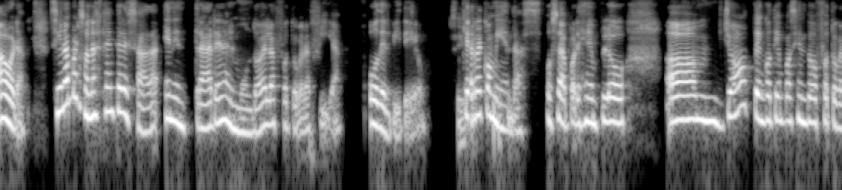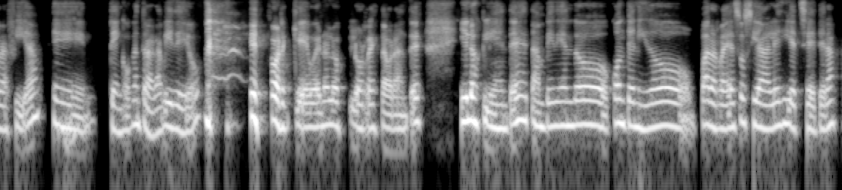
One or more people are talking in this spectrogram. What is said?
Ahora, si una persona está interesada en entrar en el mundo de la fotografía o del video, ¿qué recomiendas? O sea, por ejemplo, yo tengo tiempo haciendo fotografía, eh, tengo que entrar a video. porque, bueno, los, restaurantes y los clientes están pidiendo contenido para redes sociales y etcétera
